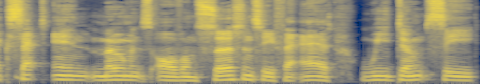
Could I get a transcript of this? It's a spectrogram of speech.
accept in moments of uncertainty for Ed, we don't see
